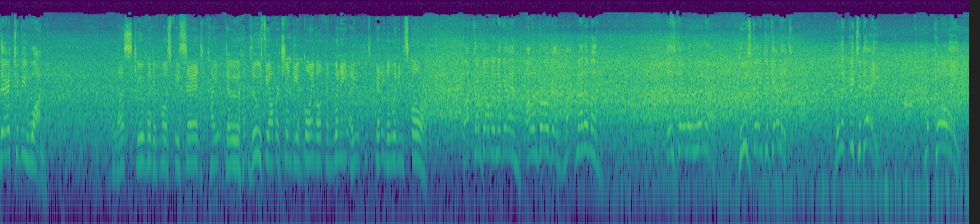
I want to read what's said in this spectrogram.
there to be won. Well, that's stupid, it must be said, to lose the opportunity of going up and winning, uh, getting the winning score. Back come Dublin again. Alan Brogan, McManamon. Is there a winner? Who's going to get it? Will it be today? Macauley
